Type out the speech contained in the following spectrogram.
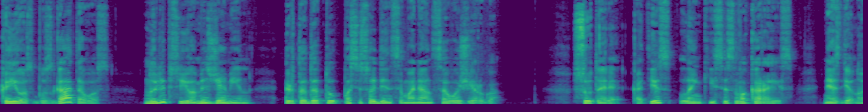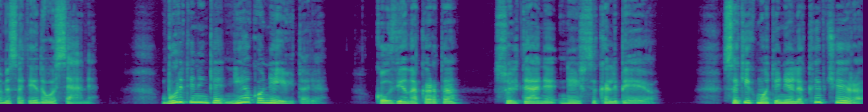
Kai jos bus gatavos, nulipsiu jomis žemyn ir tada tu pasisodinsi mane ant savo žirgo. Sutarė, kad jis lankysis vakarais, nes dienomis ateidavo senė. Burtininkė nieko neįtarė, kol vieną kartą sultenė neišsikalbėjo. Sakyk, motinėlė, kaip čia yra,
